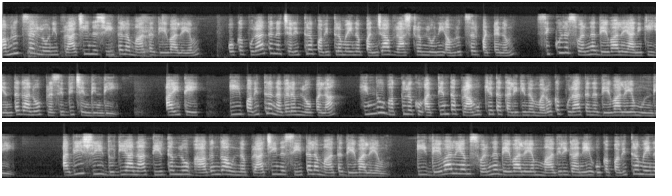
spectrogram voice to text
అమృత్సర్లోని ప్రాచీన శీతల మాత దేవాలయం, ఒక పురాతన చరిత్ర పవిత్రమైన పంజాబ్ రాష్ట్రంలోని అమృత్సర్ పట్టణం, సిక్కుల స్వర్ణ దేవాలయానికి ఎంతగానో ప్రసిద్ధి చెందింది. అయితే, ఈ పవిత్ర నగరం లోపల, హిందూ భక్తులకు అత్యంత ప్రాముఖ్యత కలిగిన మరొక పురాతన దేవాలయం ఉంది. అదే శ్రీ దుర్గియానా తీర్థంలో భాగంగా ఉన్న ప్రాచీన శీతల మాత దేవాలయం. ఈ దేవాలయం స్వర్ణ దేవాలయం మాదిరిగానే ఒక పవిత్రమైన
